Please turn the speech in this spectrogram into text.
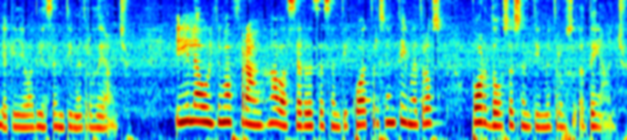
ya que lleva 10 centímetros de ancho y la última franja va a ser de 64 centímetros por 12 centímetros de ancho.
